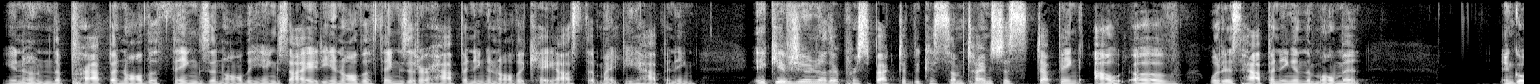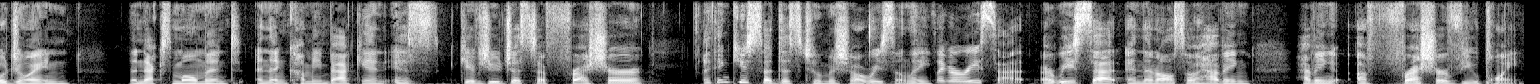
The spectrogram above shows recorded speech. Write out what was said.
you know, and the prep and all the things and all the anxiety and all the things that are happening and all the chaos that might be happening, it gives you another perspective because sometimes just stepping out of what is happening in the moment and go join the next moment and then coming back in is gives you just a fresher I think you said this too Michelle recently It's like a reset. a reset and then also having having a fresher viewpoint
